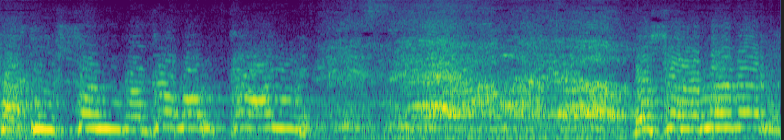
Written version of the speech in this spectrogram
জাতিসংঘ যেমন চাই মুসলমানের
